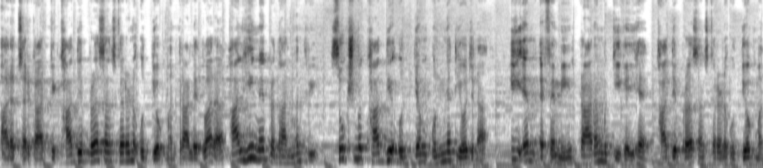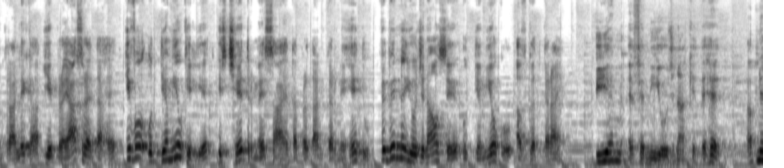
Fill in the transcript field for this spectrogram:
भारत सरकार के खाद्य प्रसंस्करण उद्योग मंत्रालय द्वारा हाल ही में प्रधानमंत्री सूक्ष्म खाद्य उद्यम उन्नत योजना पीएमएफएमई प्रारंभ की गई है खाद्य प्रसंस्करण उद्योग मंत्रालय का ये प्रयास रहता है कि वह उद्यमियों के लिए इस क्षेत्र में सहायता प्रदान करने हेतु विभिन्न योजनाओं से उद्यमियों को अवगत कराएँ। पीएमएफएमई योजना के तहत अपने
